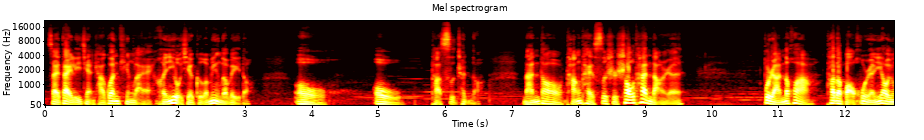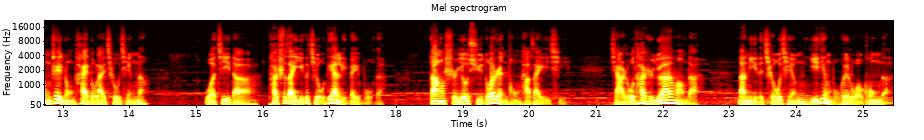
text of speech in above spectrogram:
在代理检察官听来，很有些革命的味道。哦，哦，他思忖道：“难道唐泰斯是烧炭党人？不然的话，他的保护人要用这种态度来求情呢？”我记得他是在一个酒店里被捕的，当时有许多人同他在一起。假如他是冤枉的，那你的求情一定不会落空的。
